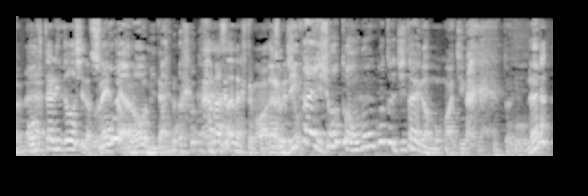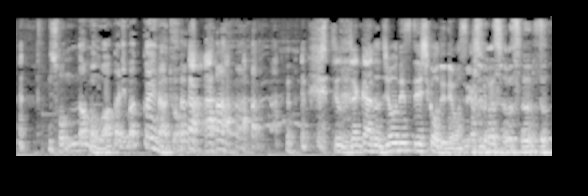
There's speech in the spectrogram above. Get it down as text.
よね。お二人同士だとね。そうやろ？みたいな。話さなくてもわかるでしょ理。解しようと思うこと自体がもう間違いない。本当にね。そんなもん分かりばっかりなと。ちょっと若干あの情熱で思考出てますよ。そうそうそうそう。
